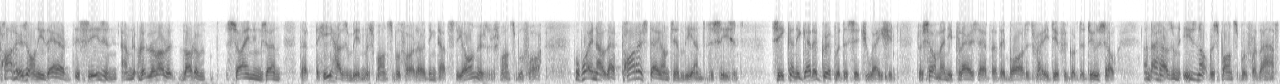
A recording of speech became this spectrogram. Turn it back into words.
Potter's only there this season, and a lot of lot of signings and that he hasn't been responsible for. I think that's the owners responsible for. But why not let Potter stay until the end of the season? See, can he get a grip of the situation? There's so many players there that they bought; it's very difficult to do so, and that hasn't. He's not responsible for that.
